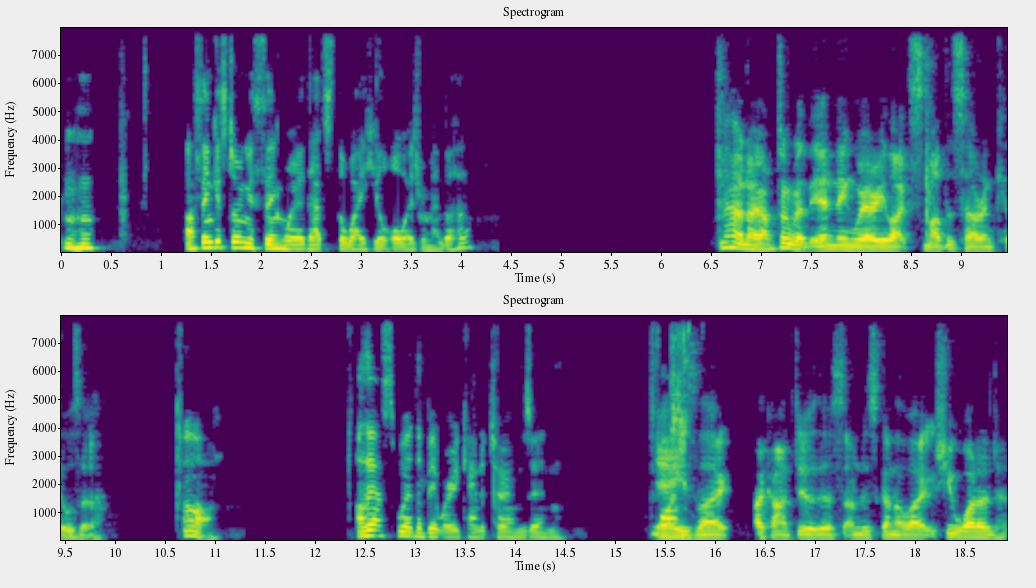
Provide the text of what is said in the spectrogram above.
hmm I think it's doing a thing where that's the way he'll always remember her. No, no, I'm talking about the ending where he like smothers her and kills her. Oh. I think that's where the bit where he came to terms and Yeah, finds- he's like, I can't do this. I'm just gonna like. She wanted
